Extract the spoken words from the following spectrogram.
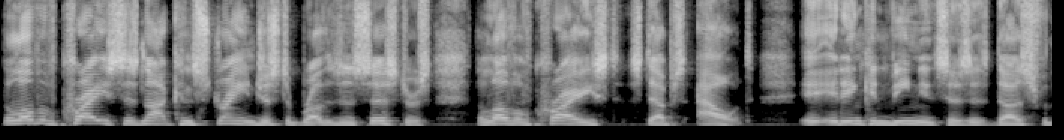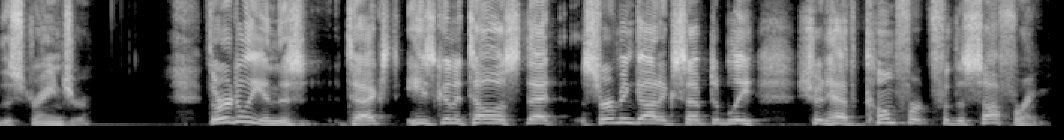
The love of Christ is not constrained just to brothers and sisters. The love of Christ steps out. It, it inconveniences, it does for the stranger. Thirdly, in this text, he's going to tell us that serving God acceptably should have comfort for the suffering.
